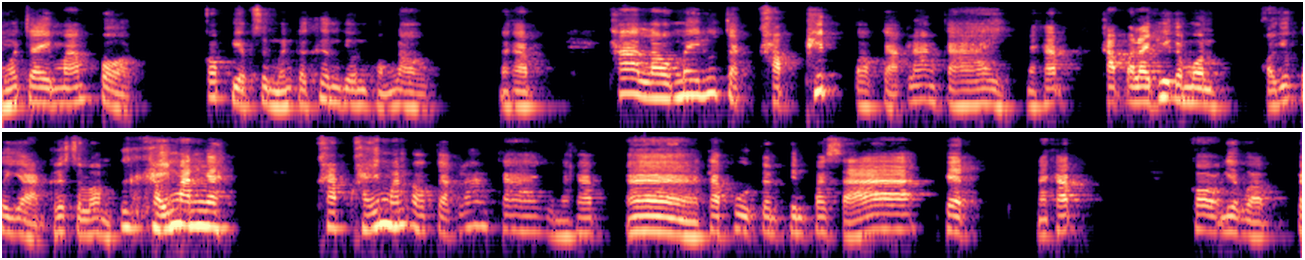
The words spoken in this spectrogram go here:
หัวใจม้ามปอด ก็เปรียบเสมือนกับเครื่องยนต์ของเรานะครับ ถ้าเราไม่รู้จักขับพิษออกจากร่างกายนะครับ ขับอะไรพี่กมล อยกตัวอย่างคอเลสเตอรอลคือไขมันไงขับไขมันออกจากร่างกายนะครับอ่าถ้าพูดกันเป็นภาษาแพทย์นะครับ ก็เรียกว่าไป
